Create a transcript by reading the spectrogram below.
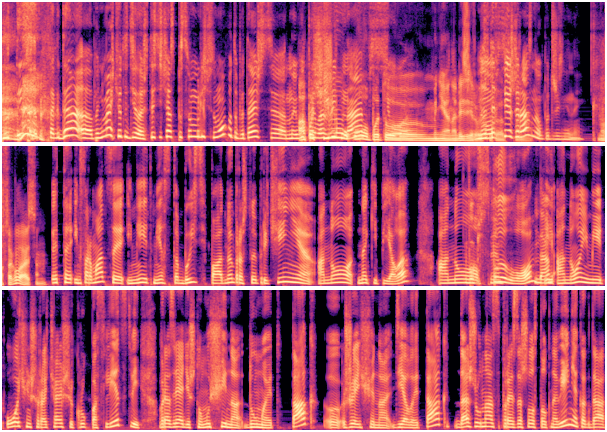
Ну, ты тогда, э, понимаешь, что ты делаешь? Ты сейчас по своему личному опыту пытаешься ну, его а приложить почему на опыту всё. мне анализировать? Ну, это ситуацию? Все же разный опыт жизненный. Ну, согласен. эта информация имеет место быть по одной простой причине. Оно накипело, оно всплыло, Да. и оно имеет очень широчайший круг последствий в разряде, что мужчина думает так, э, женщина делает так. Даже у нас произошло столкновение, когда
